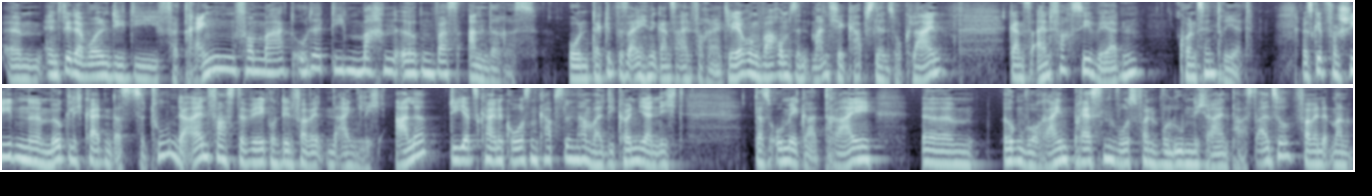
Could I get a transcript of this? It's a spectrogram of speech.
Ähm, entweder wollen die die verdrängen vom Markt oder die machen irgendwas anderes. Und da gibt es eigentlich eine ganz einfache Erklärung. Warum sind manche Kapseln so klein? Ganz einfach, sie werden konzentriert. Es gibt verschiedene Möglichkeiten, das zu tun. Der einfachste Weg, und den verwenden eigentlich alle, die jetzt keine großen Kapseln haben, weil die können ja nicht das Omega-3 ähm, irgendwo reinpressen, wo es von Volumen nicht reinpasst. Also verwendet man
